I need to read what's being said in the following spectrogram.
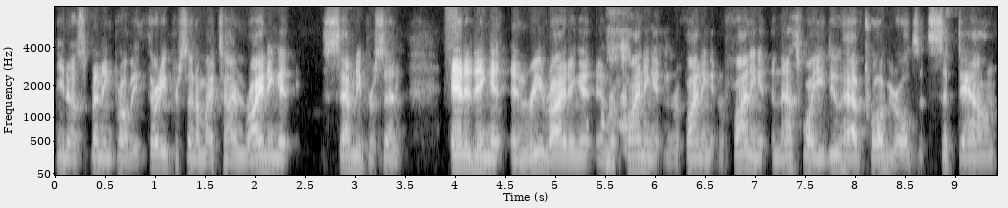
you know, spending probably 30% of my time writing it, 70% editing it and rewriting it and refining it and refining it and refining it. And that's why you do have 12 year olds that sit down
